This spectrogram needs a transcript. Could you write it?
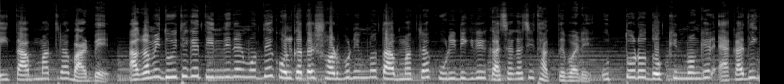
এই তাপমাত্রা বাড়বে। আগামী দুই থেকে তিন দিনের মধ্যে কলকাতার সর্বনিম্ন তাপমাত্রা কুড়ি ডিগ্রির কাছাকাছি থাকতে পারে। উত্তর ও দক্ষিণবঙ্গের একাধিক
